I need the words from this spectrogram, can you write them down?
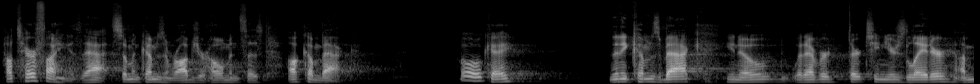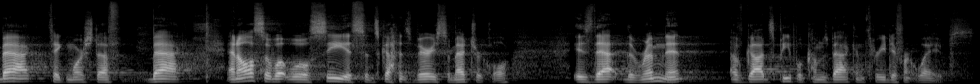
How terrifying is that? Someone comes and robs your home and says, I'll come back. Oh, okay. Then he comes back, you know, whatever, 13 years later, I'm back, take more stuff back. And also, what we'll see is since God is very symmetrical, is that the remnant of God's people comes back in three different waves,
